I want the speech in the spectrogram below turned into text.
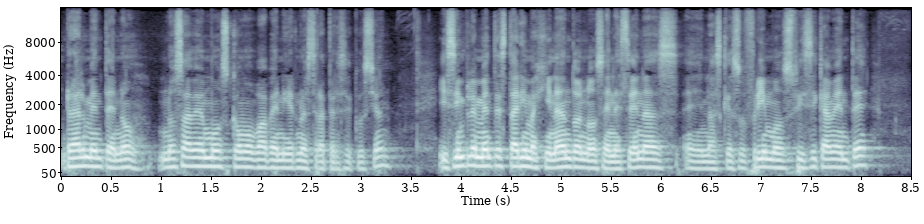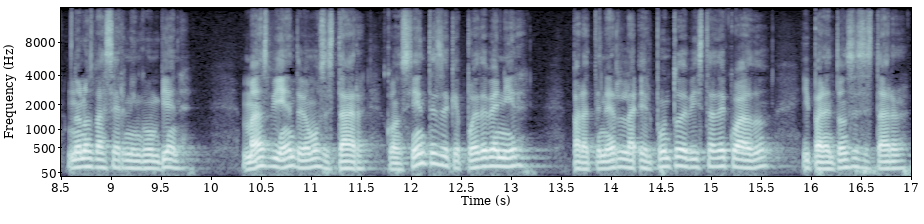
Realmente no, no sabemos cómo va a venir nuestra persecución. Y simplemente estar imaginándonos en escenas en las que sufrimos físicamente no nos va a hacer ningún bien. Más bien debemos estar conscientes de que puede venir para tener el punto de vista adecuado y para entonces estar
